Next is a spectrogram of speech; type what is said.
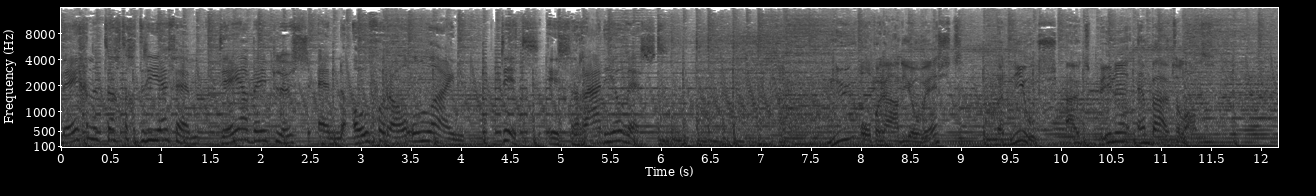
89.3 FM, DAB+, en overal online. Dit is Radio West. Nu op Radio West, het nieuws uit binnen- en buitenland. Bye.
